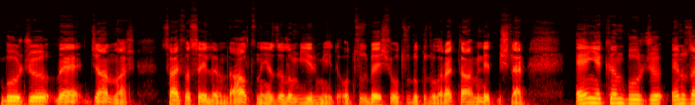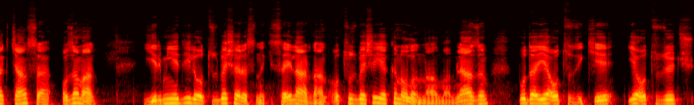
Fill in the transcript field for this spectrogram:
Burcu ve Can var. Sayfa sayılarını da altına yazalım. 27, 35 ve 39 olarak tahmin etmişler. En yakın Burcu, en uzak Cansa o zaman 27 ile 35 arasındaki sayılardan 35'e yakın olanını almam lazım. Bu da ya 32 ya 33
